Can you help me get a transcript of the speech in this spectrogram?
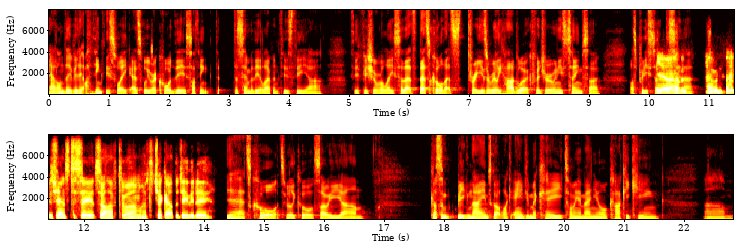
out on DVD. I think this week, as we record this, I think th- December the 11th is the uh, the official release. So that's that's cool. That's three years of really hard work for Drew and his team. So I was pretty stoked Yeah, to I haven't, that. I haven't had a chance to see it, so I'll have to um, have to check out the DVD. Yeah, it's cool. It's really cool. So he um, got some big names. Got like Andy McKee, Tommy Emmanuel, Kaki King, um,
